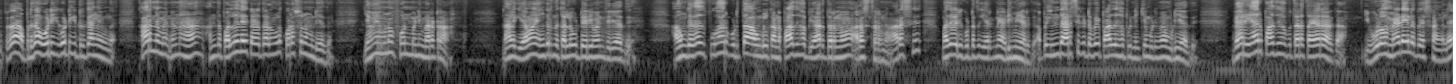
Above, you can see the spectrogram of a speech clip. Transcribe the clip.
இப்போ தான் அப்படி தான் ஓடி ஓட்டிக்கிட்டு இருக்காங்க இவங்க. காரணம் என்னென்னா அந்த பல்கலைக்கழகத்தாளங்களை குறை சொல்ல முடியாது. எவன் எவனோ ஃபோன் பண்ணி மிரட்டுறான். நாளைக்கு எவன் எங்கேருந்து கல் விட்டு எறிவான்னு தெரியாது. அவங்க ஏதாவது புகார் கொடுத்தா அவங்களுக்கான பாதுகாப்பு யார் தரணும்? அரசு தரணும். அரசு மதுவெறி கூட்டத்துக்கு ஏற்கனவே அடிமையாக இருக்குது அப்போ இந்த அரசுக்கிட்ட போய் பாதுகாப்பு நிற்க முடியுமா? முடியாது. வேறு யார் பாதுகாப்பு தர தயாராக இருக்கா? இவ்வளோ மேடையில் பேசுகிறாங்களே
